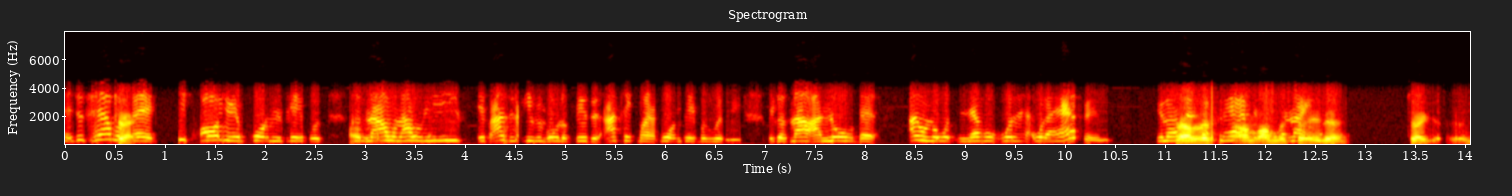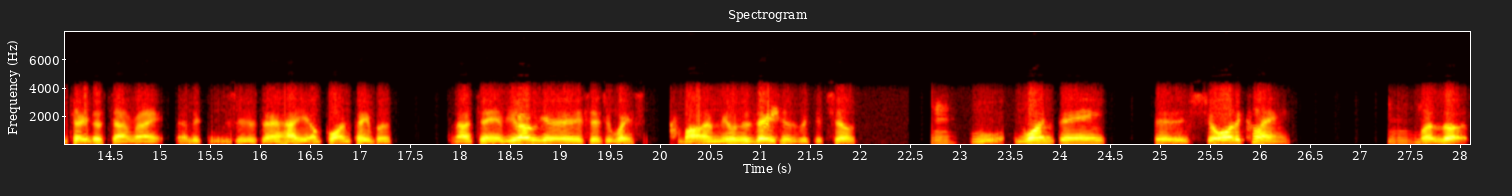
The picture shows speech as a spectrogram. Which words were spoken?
and just have a Correct. bag. Keep all your important papers. Because now when I leave, if I just even go to visit, I take my important papers with me. Because now I know that I don't know what never would would have happened. You know what Now, I'm I'm, to tell you this. Take, take this time, right? She just said how you important papers. And I tell you, if you ever get in any situation about immunizations with your children, w- one thing is sure to claim. But look,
